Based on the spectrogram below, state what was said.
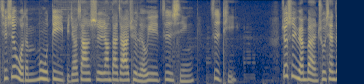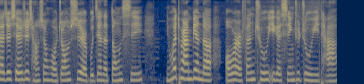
其实我的目的比较像是让大家去留意字形、字体，就是原本出现在这些日常生活中视而不见的东西。你会突然变得偶尔分出一个心去注意它，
